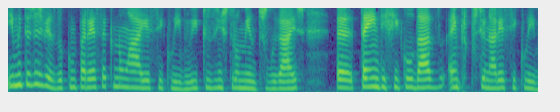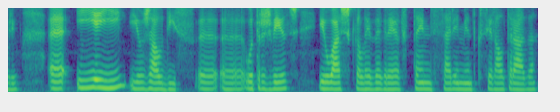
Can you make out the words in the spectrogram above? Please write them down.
e muitas das vezes o que me parece é que não há esse equilíbrio e que os instrumentos legais uh, têm dificuldade em proporcionar esse equilíbrio. Uh, e aí, eu já o disse uh, outras vezes, eu acho que a lei da greve tem necessariamente que ser alterada,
